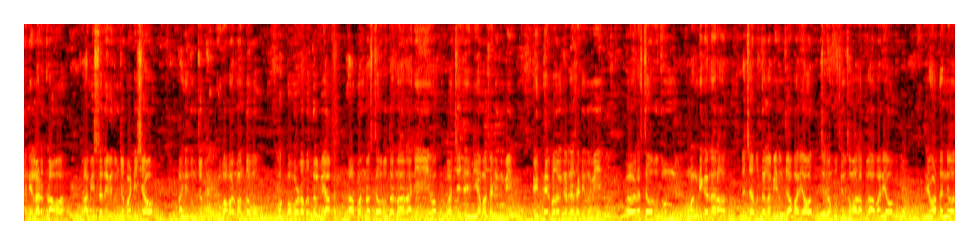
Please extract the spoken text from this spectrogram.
आणि लढत राहावा. आम्ही सदैव तुमच्या पाठीशी आहोत आणि तुमचं खूप खूप आभार मानतो भाऊ. वक्फ बोर्डाबद्दल मी आप आपण रस्त्यावर उतरणार आणि वक्फाचे जे नियमासाठी तुम्ही काही फेरबदल करण्यासाठी तुम्ही रस्त्यावर उतरून मागणी करणार आहोत. त्याच्याबद्दल आम्ही तुमचे आभारी आहोत. सगळं मुस्लिम समाज आपला आभारी आहोत. त्रिवार धन्यवाद.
